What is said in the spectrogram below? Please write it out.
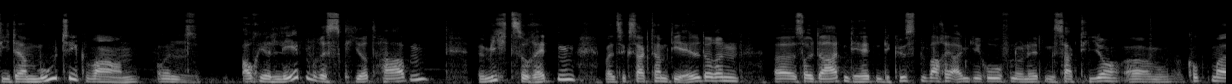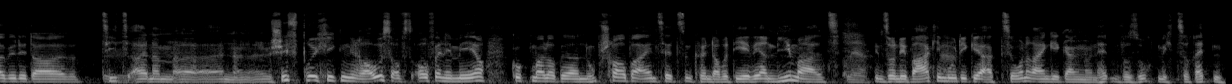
die da mutig waren und mhm. auch ihr Leben riskiert haben, mich zu retten, weil sie gesagt haben, die Älteren äh, Soldaten, die hätten die Küstenwache angerufen und hätten gesagt, hier, ähm, guckt mal bitte, da zieht mhm. einem, äh, einem Schiffbrüchigen raus aufs offene Meer, guckt mal, ob ihr einen Hubschrauber einsetzen könnt. Aber die wären niemals ja. in so eine wagemutige Aktion reingegangen und hätten versucht, mich zu retten.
